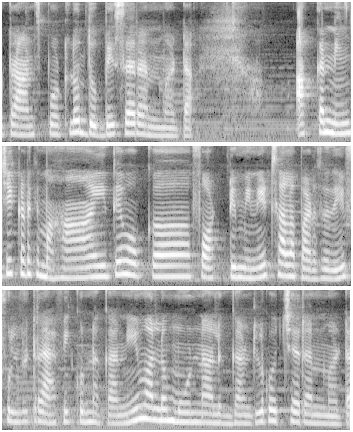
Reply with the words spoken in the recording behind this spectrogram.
ట్రాన్స్పోర్ట్లో దుబ్బేశారనమాట అక్కడి నుంచి ఇక్కడికి మహా అయితే ఒక ఫార్టీ మినిట్స్ అలా పడుతుంది. ఫుల్ ట్రాఫిక్ ఉన్న కానీ వాళ్ళు మూడు నాలుగు గంటలకు వచ్చారనమాట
